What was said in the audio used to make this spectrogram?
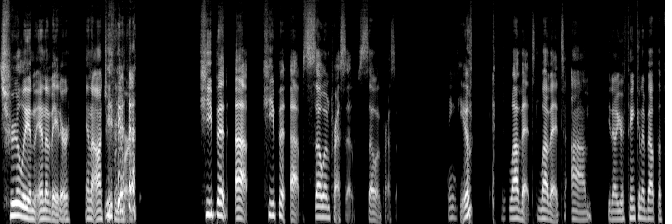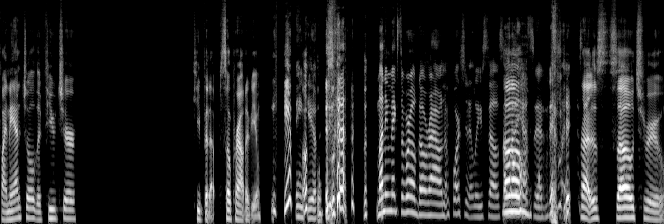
Truly an innovator and an entrepreneur. Keep it up. Keep it up. So impressive. So impressive. Thank you. love it. Love it. Um, you know, you're thinking about the financial, the future. Keep it up. So proud of you. Thank you. Money makes the world go round, unfortunately. So somebody oh, has to. that is so true.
